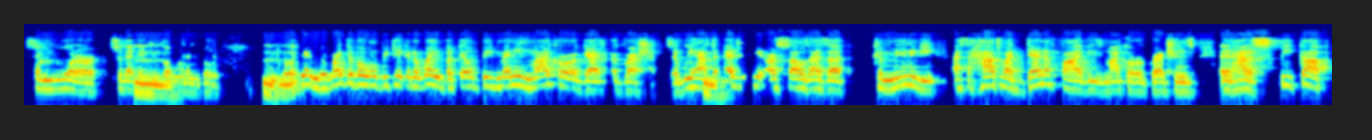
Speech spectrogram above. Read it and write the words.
some water so that they mm-hmm. can go on and vote mm-hmm. so again the right to vote won't be taken away but there'll be many microaggressions and we have to mm-hmm. educate ourselves as a community as to how to identify these microaggressions and then how to speak up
